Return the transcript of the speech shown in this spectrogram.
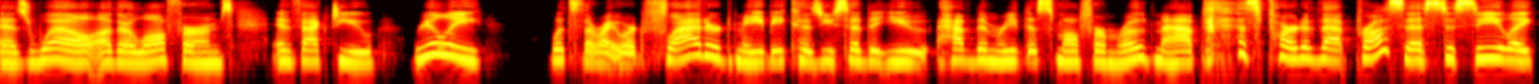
as well, other law firms. In fact, you really what's the right word flattered me because you said that you have them read the small firm roadmap as part of that process to see like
